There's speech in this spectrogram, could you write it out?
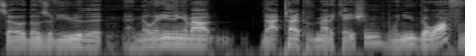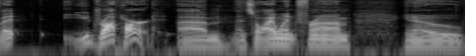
So those of you that know anything about that type of medication, when you go off of it, you drop hard. Um, and so I went from, you know,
